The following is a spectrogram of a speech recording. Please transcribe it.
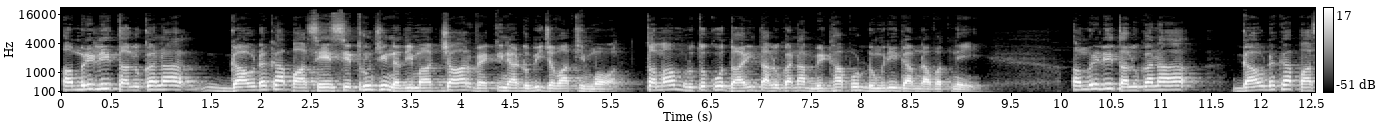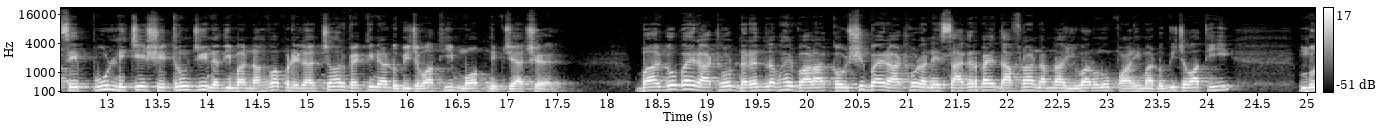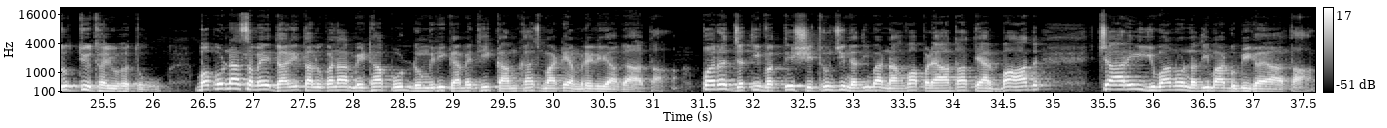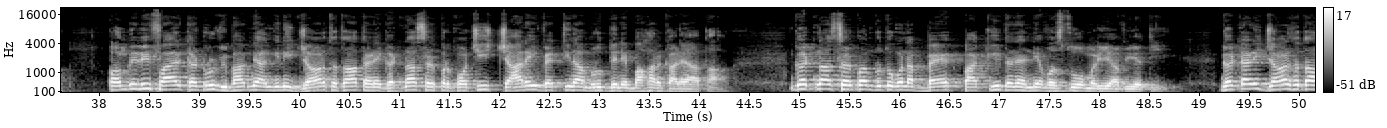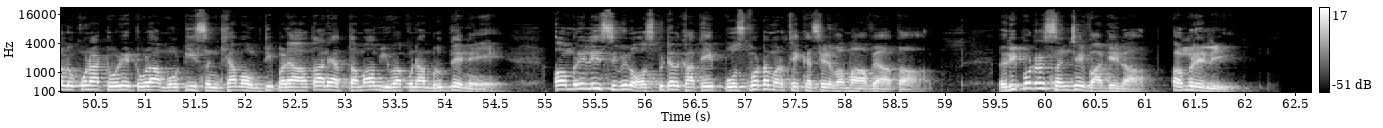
અમરેલી તાલુકાના ગાવડકા પાસે શેત્રુંજી નદીમાં ચાર વ્યક્તિના ડૂબી જવાથી મોત. તમામ મૃતકો ધારી તાલુકાના મીઠાપુર ડુંગરી ગામના વતની. અમરેલી તાલુકાના ગાવડકા પાસે પુલ નીચે શેત્રુંજી નદીમાં નાહવા પડેલા ચાર વ્યક્તિના ડૂબી જવાથી મોત નિપજ્યા છે. ભાર્ગવભાઈ રાઠોડ, નરેન્દ્રભાઈ વાળા, કૌશિકભાઈ રાઠોડ અને સાગરભાઈ દાફણા નામના યુવાનોનું પાણીમાં ડૂબી જવાથી મૃત્યુ થયું હતું. બપોરના સમયે ધારી તાલુકાના મીઠાપુર ડુંગરી ગામેથી કામકાજ માટે અમરેલી આવ્યા હતા. પરત જતી વખતે શેત્રુંજી નદીમાં નાહવા પડ્યા હતા, ત્યારબાદ ચારેય યુવાનો નદીમાં ડૂબી ગયા હતા. અમરેલી ફાયર કંટ્રોલ વિભાગને અંગેની જાણ થતાં તેણે ઘટના સ્થળ પર પહોંચી ચારેય વ્યક્તિના મૃતદેહને બહાર કાઢ્યા હતા. ઘટના સ્થળ પર મૃતકોના બેગ, પાકીટ અને અન્ય વસ્તુઓ મળી આવી હતી. ઘટનાની જાણ થતાં લોકોના ટોળે ટોળા મોટી સંખ્યામાં ઉમટી પડ્યા હતા અને આ તમામ યુવકોના મૃતદેહને અમરેલી સિવિલ હોસ્પિટલ ખાતે પોસ્ટમોર્ટમ અર્થે ખસેડવામાં આવ્યા હતા. રિપોર્ટર સંજય વાઘેલા અમરેલી.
